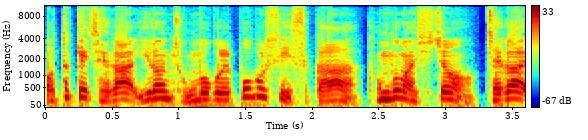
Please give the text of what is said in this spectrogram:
어떻게 제가 이런 종목을 뽑을 수 있을까 궁금하시죠? 제가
